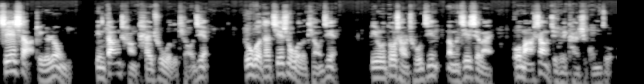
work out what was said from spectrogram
接下这个任务，并当场开出我的条件。如果他接受我的条件，例如多少酬金，那么接下来我马上就会开始工作。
